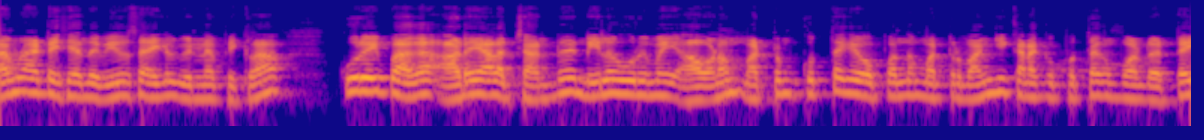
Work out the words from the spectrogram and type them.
தமிழ்நாட்டை சேர்ந்த விவசாயிகள் விண்ணப்பிக்கலாம். குறிப்பாக அடையாளச் சான்று நில உரிமை ஆவணம் மற்றும் குத்தகை ஒப்பந்தம் மற்றும் வங்கி கணக்கு புத்தகம் போன்றவற்றை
